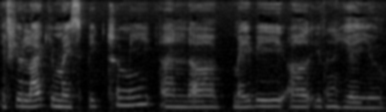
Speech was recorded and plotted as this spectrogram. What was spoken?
If you like, you may speak to me and uh, maybe I'll even hear you.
